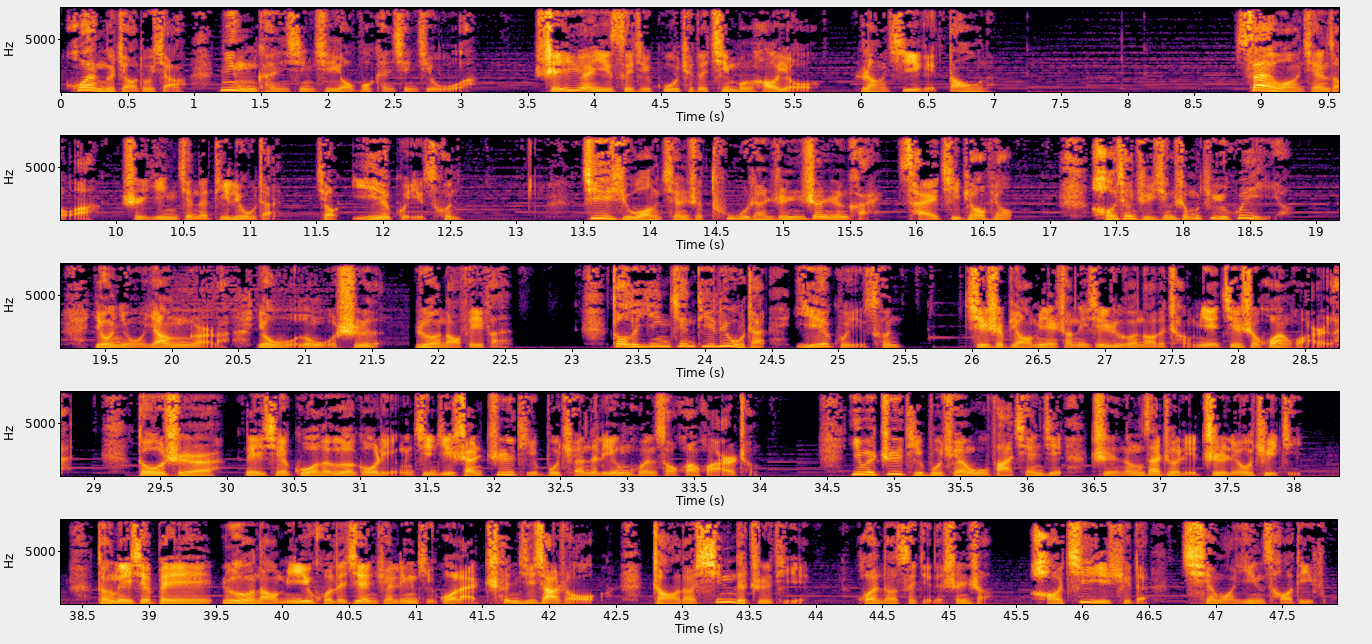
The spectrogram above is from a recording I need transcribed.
换个角度想，宁肯信其有，不肯信其无啊！谁愿意自己故去的亲朋好友让鸡给刀呢？再往前走啊，是阴间的第六站，叫野鬼村。继续往前是突然人山人海，彩旗飘飘，好像举行什么聚会一样，有扭秧歌的，有舞龙舞狮的，热闹非凡。到了阴间第六站野鬼村，其实表面上那些热闹的场面皆是幻化而来，都是那些过了恶狗岭、金鸡山肢体不全的灵魂所幻化而成。因为肢体不全无法前进，只能在这里滞留聚集。等那些被热闹迷惑的健全灵体过来，趁机下手，找到新的肢体换到自己的身上，好继续的前往阴曹地府。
